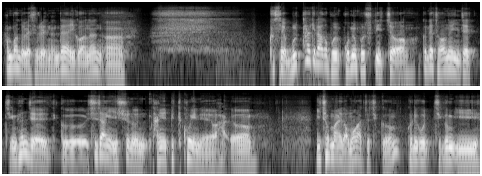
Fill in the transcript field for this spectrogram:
한 번 더 매수를 했는데 이거는 어, 글쎄요, 물타기라고 볼- 보면 볼 수도 있죠. 근데 저는 이제 지금 현재 그 시장의 이슈는 당연히 비트코인이에요. 하- 어, 2천만이 넘어갔죠, 지금. 그리고 지금 이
